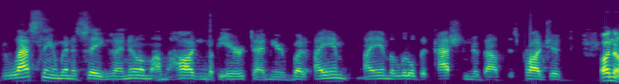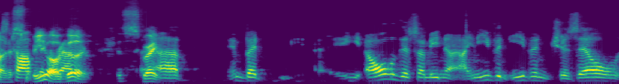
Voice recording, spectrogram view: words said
the last thing I'm going to say because I know I'm, I'm, hogging up the airtime here, but I am I am a little bit passionate about this project. Oh no, this, topic, you are good. This is great. Uh, but all of this, I mean, and even even Gisele,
